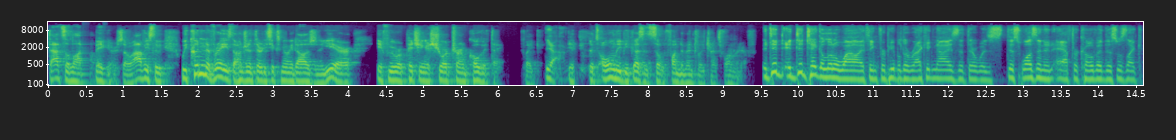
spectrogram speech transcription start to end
that's a lot bigger. So obviously, we couldn't have raised 136 million dollars in a year if we were pitching a short-term COVID thing. Like Yeah. it, it's only because it's so fundamentally transformative. It did it did take a little while, I think, for people to recognize that there was this wasn't an after COVID. This was like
